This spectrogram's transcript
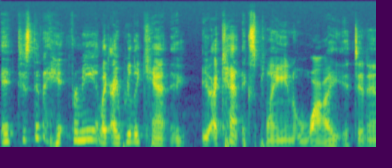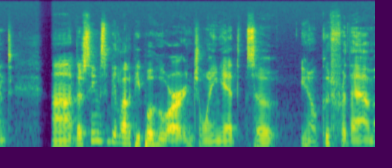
it just didn't hit for me. Like I really can't I can't explain why it didn't. Uh, there seems to be a lot of people who are enjoying it, so you know, good for them.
